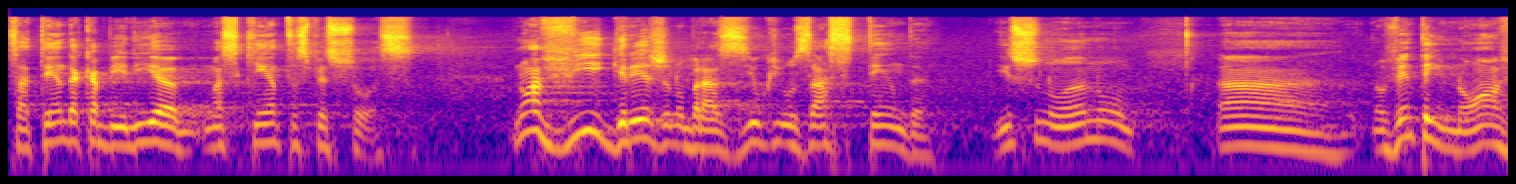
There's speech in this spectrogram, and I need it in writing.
Essa tenda caberia umas 500 pessoas. Não havia igreja no Brasil que usasse tenda. Isso no ano ah, 99,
